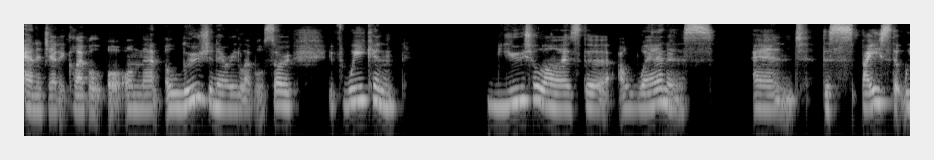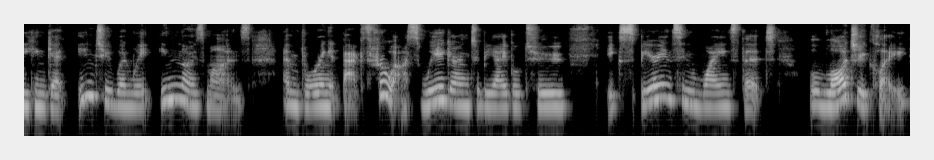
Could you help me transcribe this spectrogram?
energetic level or on that illusionary level. So, if we can utilize the awareness and the space that we can get into when we're in those minds and bring it back through us, we're going to be able to experience in ways that logically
